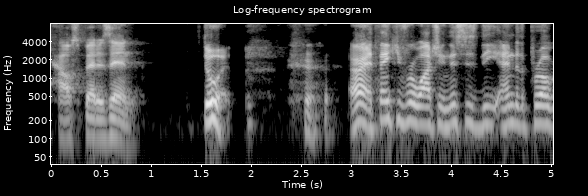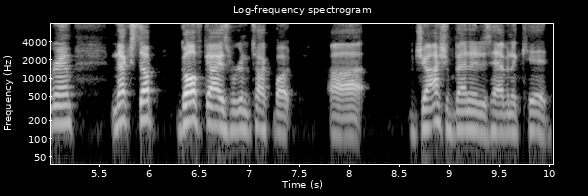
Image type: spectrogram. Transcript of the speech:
House bet is in. do it. All right. Thank you for watching. This is the end of the program. Next up, golf guys, we're going to talk about uh, Josh Bennett is having a kid.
